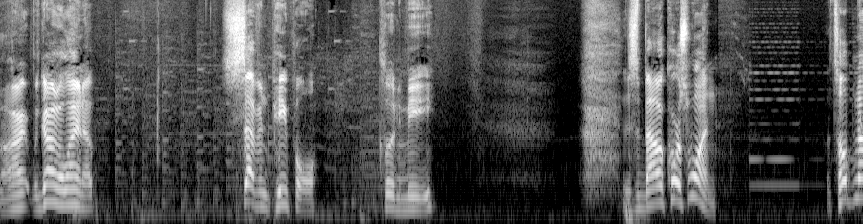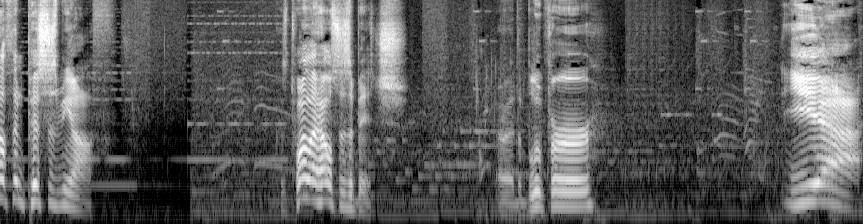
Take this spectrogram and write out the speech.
Alright, we got a lineup. Seven people, including me. This is Battle Course 1. Let's hope nothing pisses me off. Because Twilight House is a bitch. Alright, the blooper. Yeah!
